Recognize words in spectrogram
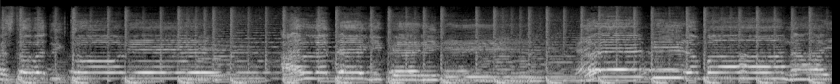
kastaba digtoone aan la taagi karine dareen dhiiran baanahay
